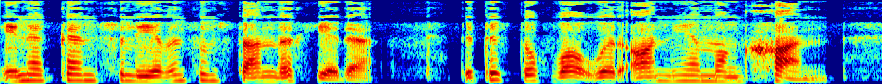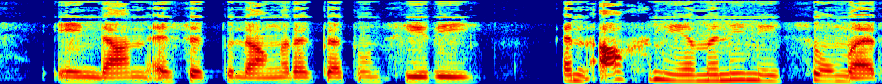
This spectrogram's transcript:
en 'n kind se lewensomstandighede. Dit is tog waaroor aanneming gaan. En dan is dit belangrik dat ons hierdie in ag neem en nie net sommer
